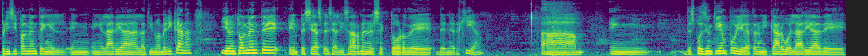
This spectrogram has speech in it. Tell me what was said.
principalmente en el, en, el, área latinoamericana, y eventualmente empecé a especializarme en el sector de, energía. en, después de un tiempo llegué a tener mi cargo el área de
